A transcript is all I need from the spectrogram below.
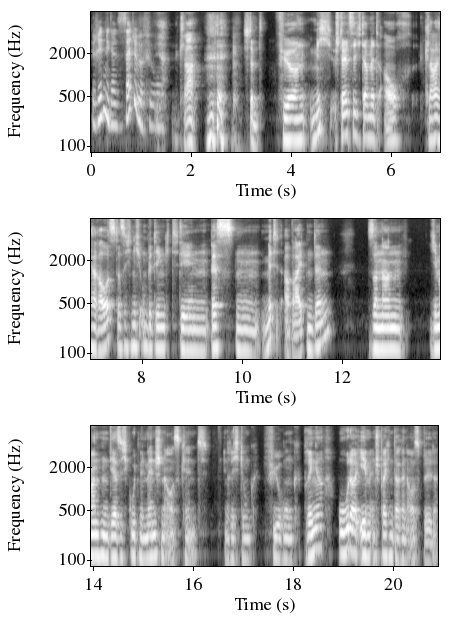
Wir reden die ganze Zeit über Führung. Ja, klar. Stimmt. Für mich stellt sich damit auch klar heraus, dass ich nicht unbedingt den besten Mitarbeitenden, sondern jemanden, der sich gut mit Menschen auskennt, in Richtung Führung bringe oder eben entsprechend darin ausbilde.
